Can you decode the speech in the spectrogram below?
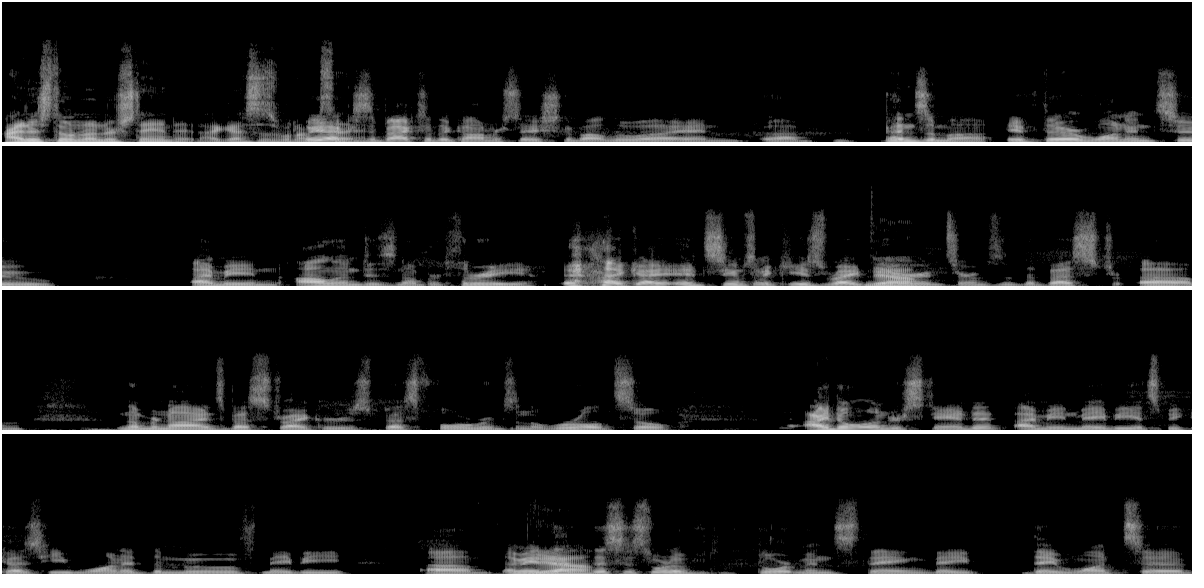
I just don't understand it. I guess is what well, I'm yeah, saying. Yeah, because back to the conversation about Lewa and uh, Benzema, if they're one and two, I mean, Haaland is number three. like, I, it seems like he's right there in terms of the best um, number nines, best strikers, best forwards in the world. So I don't understand it. I mean, maybe it's because he wanted the move. Maybe, um, I mean, yeah. that, this is sort of Dortmund's thing. They they want to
